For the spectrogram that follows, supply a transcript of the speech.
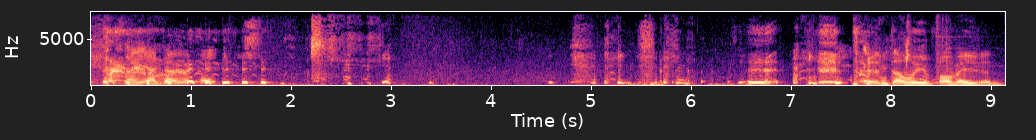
so yeah, go ahead. W formation.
